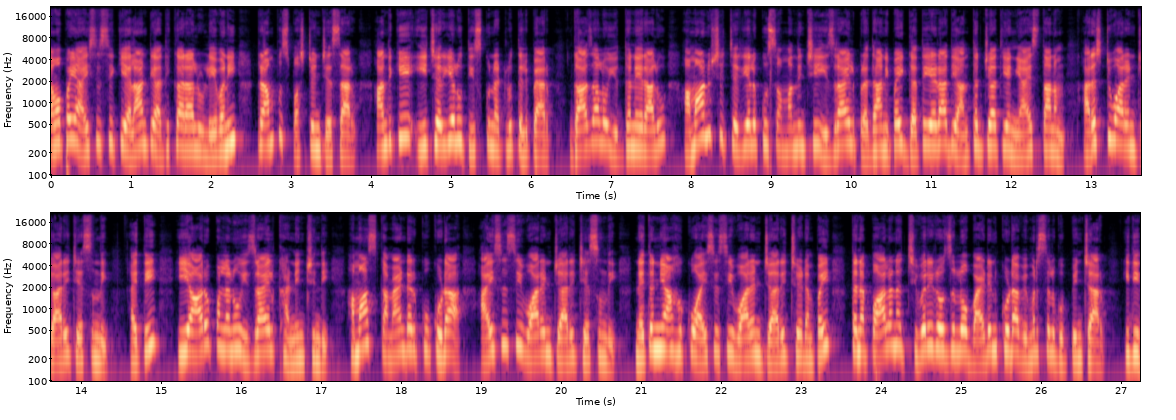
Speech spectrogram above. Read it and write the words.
తమపై ఐసీసీకి ఎలాంటి అధికారాలు లేవని ట్రంప్ స్పష్టం చేశారు. అందుకే ఈ చర్యలు తీసుకున్నట్లు తెలిపారు. గాజాలో యుద్ధ నేరాలు అమానుష చర్యలకు సంబంధించి ఇజ్రాయెల్ ప్రధానిపై గత ఏడాది అంతర్జాతీయ న్యాయస్థానం అరెస్టు వారెంట్ జారీ చేసింది. అయితే ఈ ఆరోపణలను ఇజ్రాయెల్ ఖండించింది. హమాస్ కమాండర్కు కూడా ఐసీసీ వారెంట్ జారీ చేసింది. నెతన్యాహుకు ఐసీసీ వారెంట్ జారీ చేయడంపై తన పాలన చివరి రోజుల్లో బైడెన్ కూడా విమర్శలు గుప్పించారు. ఇది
